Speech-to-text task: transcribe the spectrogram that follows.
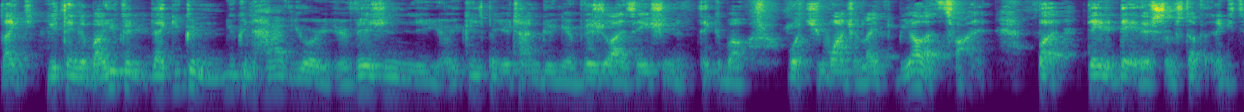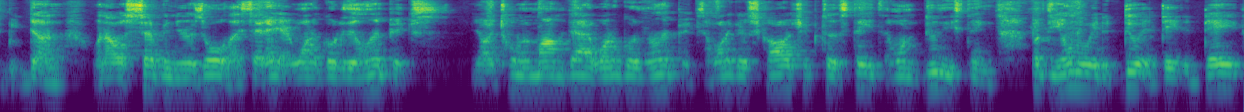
Like you think about you could like you can you can have your your vision you know you can spend your time doing your visualization and think about what you want your life to be all that's fine. But day to day there's some stuff that needs to be done. When i was seven years old i said hey i want to go to the olympics. You know i told my mom and dad i want to go to the olympics. I want to get a scholarship to the states. I want to do these things. But the only way to do it day to day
